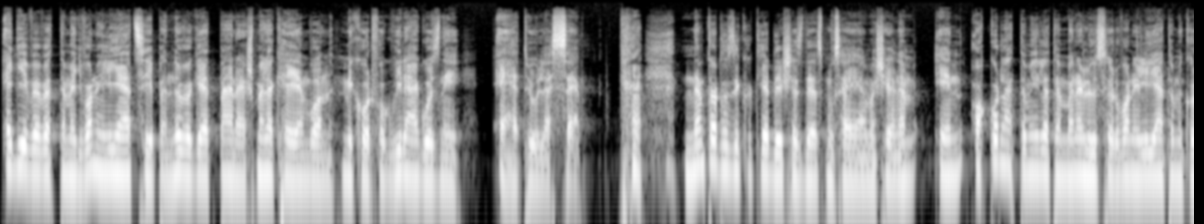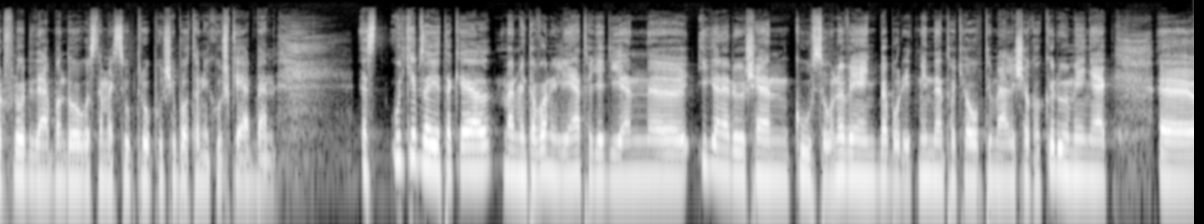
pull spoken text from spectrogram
Egy éve vettem egy vaníliát, szépen növeget, párás meleg helyen van, mikor fog virágozni, ehető lesz-e? Nem tartozik a kérdéshez, de ezt muszáj elmesélnem. Én akkor láttam életemben először vaníliát, amikor Floridában dolgoztam egy szubtrópusi botanikus kertben. Ezt úgy képzeljétek el, mint a vaníliát, hogy egy ilyen uh, igen erősen kúszó növény beborít mindent, hogyha optimálisak a körülmények, uh,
